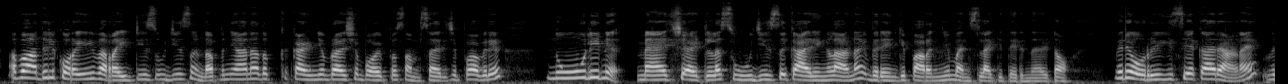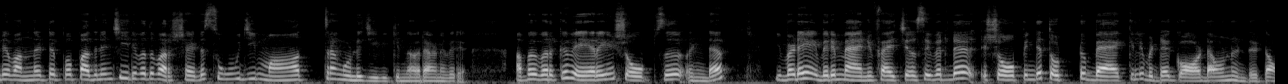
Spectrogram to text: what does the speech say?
അപ്പോൾ അതിൽ കുറേ വെറൈറ്റി സൂചീസ് ഉണ്ട്. അപ്പോൾ ഞാൻ അതൊക്കെ കഴിഞ്ഞ പ്രാവശ്യം പോയപ്പോൾ സംസാരിച്ചപ്പോൾ അവർ നൂലിന് മാച്ച് ആയിട്ടുള്ള സൂചീസ് കാര്യങ്ങളാണ് ഇവരെനിക്ക് പറഞ്ഞ് മനസ്സിലാക്കി തരുന്നത് കേട്ടോ. ഇവർ ഒറീസ്യക്കാരാണ് ഇവർ വന്നിട്ട് ഇപ്പോൾ പതിനഞ്ച് ഇരുപത് വർഷമായിട്ട് സൂചി മാത്രം കൊണ്ട് ജീവിക്കുന്നവരാണ് ഇവർ അപ്പോൾ ഇവർക്ക് വേറെയും ഷോപ്സ് ഉണ്ട്. ഇവിടെ ഇവർ മാനുഫാക്ചേഴ്സ് ഇവരുടെ ഷോപ്പിന്റെ തൊട്ട് ബാക്കിൽ ഇവരുടെ ഗോഡൗൺ ഉണ്ട് കേട്ടോ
